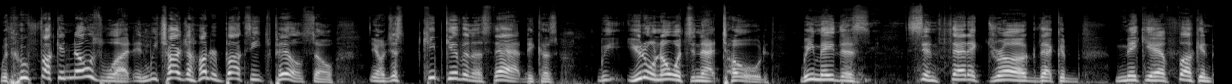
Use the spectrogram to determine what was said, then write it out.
with who fucking knows what, and we charge a hundred bucks each pill. So, you know, just keep giving us that because we you don't know what's in that toad. We made this synthetic drug that could make you have fucking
